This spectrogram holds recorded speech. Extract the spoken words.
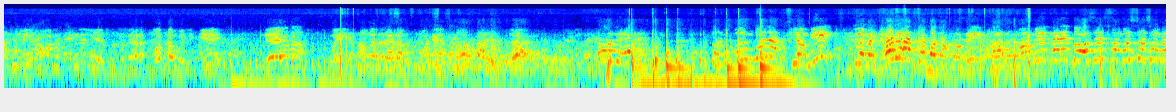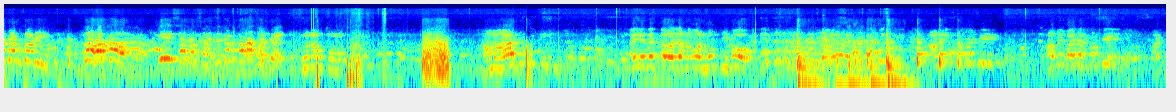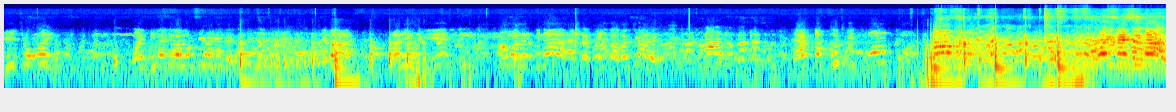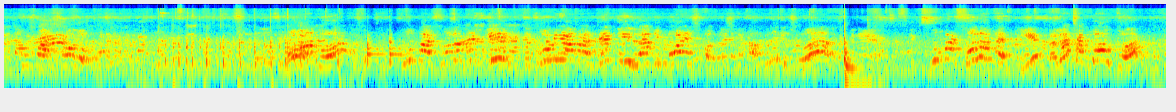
তুমি আমাদের কিনে নিয়েছো একটা কথা বলি কি যে ওই আমাদের একটা জটিল সংসার তোর বন্ধু লাগছি আমি তুই আমার ঘাড়ে হাত দিয়ে কথা কবি আমি এই দেখতে পাচ্ছেন, আমার মুক্তি গো তুমি আমার দেখি লাগি বয়স কত সেটাও বলে দিচ্ছ তোমার ষোলো কি আচ্ছা কৌ তো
